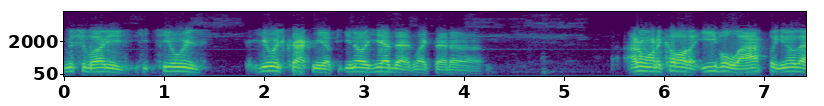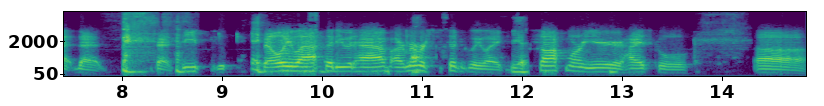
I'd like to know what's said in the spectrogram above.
Mr. Lunny, he, he always he always cracked me up. You know, he had that like that uh I don't want to call it an evil laugh, but you know that that that deep belly laugh that he would have. I remember specifically like yeah. sophomore year high school, uh,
